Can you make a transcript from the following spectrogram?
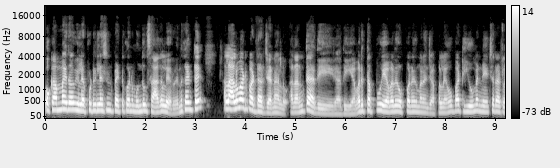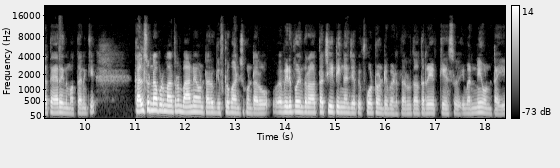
ఒక అమ్మాయితో వీళ్ళు ఎప్పుడు రిలేషన్ పెట్టుకొని ముందుకు సాగలేరు. ఎందుకంటే అలా అలవాటు పడ్డారు జనాలు. అదంతే అది అది ఎవరి తప్పు ఎవరి ఒప్పు అనేది మనం చెప్పలేము. బట్ హ్యూమన్ నేచర్ అట్లా తయారైంది మొత్తానికి. కలిసి ఉన్నప్పుడు మాత్రం బాగానే ఉంటారు గిఫ్ట్లు పంచుకుంటారు. విడిపోయిన తర్వాత చీటింగ్ అని చెప్పి ఫోర్ ట్వంటీ పెడతారు. తర్వాత రేప్ కేసు ఇవన్నీ ఉంటాయి.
